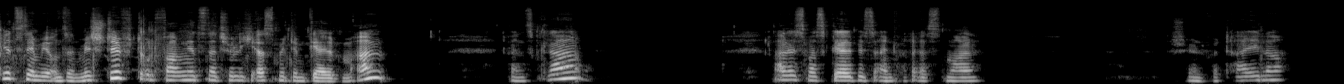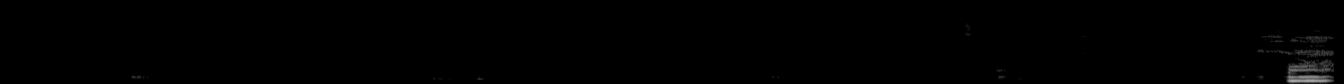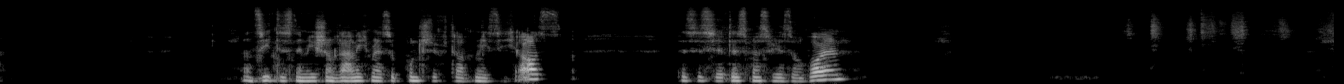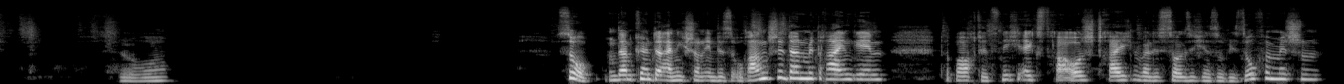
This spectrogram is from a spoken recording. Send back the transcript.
Jetzt nehmen wir unseren Mischstift und fangen jetzt natürlich erst mit dem Gelben an. Ganz klar. Alles, was gelb ist, einfach erstmal schön Verteiler. Dann sieht es nämlich schon gar nicht mehr so buntstiftmäßig aus. Das ist ja das, was wir so wollen. So. So, und dann könnt ihr eigentlich schon in das Orange dann mit reingehen. Da braucht ihr jetzt nicht extra ausstreichen, weil es soll sich ja sowieso vermischen.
